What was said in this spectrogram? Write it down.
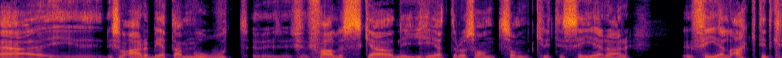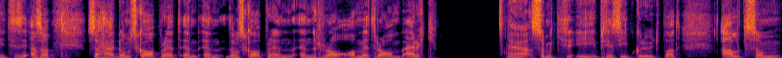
eh, liksom arbeta mot eh, falska nyheter och sånt som kritiserar eh, felaktigt kritiserar. Alltså, så här, de skapar, ett, en, en, de skapar en, en ram, ett ramverk eh, som i princip går ut på att allt som,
